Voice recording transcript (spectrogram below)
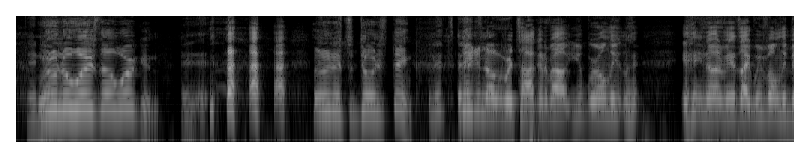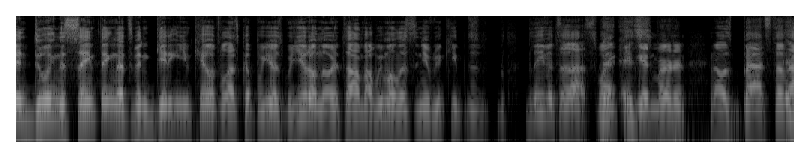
They we don't know why it's not working. It- it's the dumbest thing. and it's- They didn't know what we're talking about. You, we're only, you know what I mean? It's like we've only been doing the same thing that's been getting you killed for the last couple of years, but you don't know what you're talking about. We won't listen to you. We keep just leave it to us while Yeah, you keep getting murdered and all this bad stuff it's-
